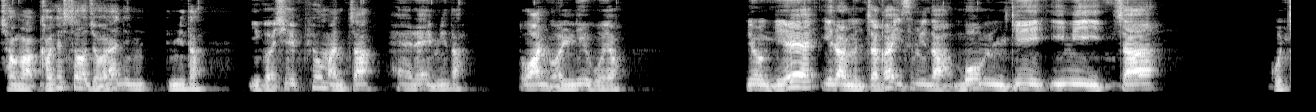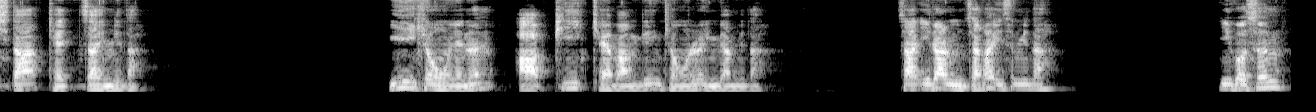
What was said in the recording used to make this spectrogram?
정확하게 써줘야 됩니다. 이것이 표만자 해례입니다. 또한 원리고요. 여기에 이런 문자가 있습니다. 몸기 이미 이자 고치다 개자입니다. 이 경우에는 앞이 개방된 경우를 의미합니다. 자, 이러한 문자가 있습니다. 이것은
